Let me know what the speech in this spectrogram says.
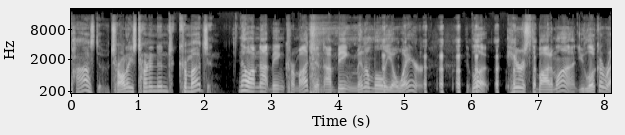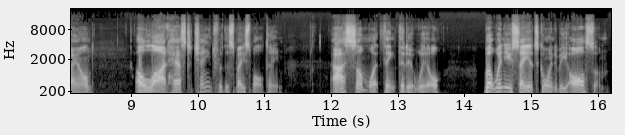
positive. Charlie's turning into curmudgeon. No, I'm not being curmudgeon. I'm being minimally aware. Look, here's the bottom line. You look around, a lot has to change for this baseball team. I somewhat think that it will. But when you say it's going to be awesome,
